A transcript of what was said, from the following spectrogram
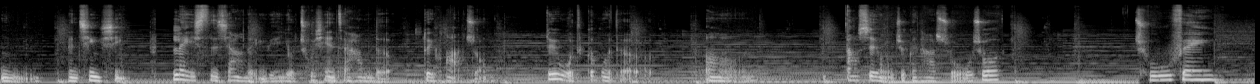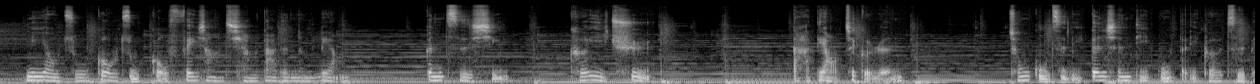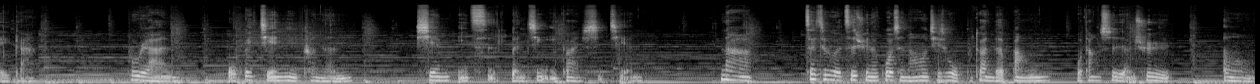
嗯，很庆幸。类似这样的语言有出现在他们的对话中，所以我跟我的呃当事人，我就跟他说：“我说，除非你有足够、足够非常强大的能量跟自信，可以去掉这个人从骨子里根深蒂固的一个自卑感，不然我会建议可能。”先彼此冷静一段时间。那在这个咨询的过程当中，其实我不断的帮我当事人去，嗯，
